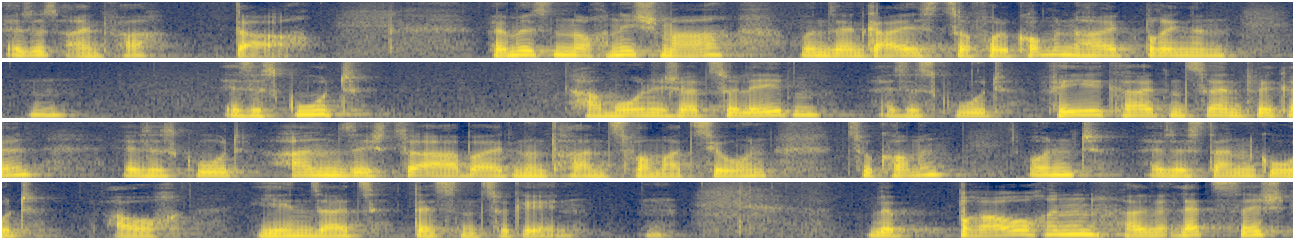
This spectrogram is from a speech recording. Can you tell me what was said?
Es ist einfach da. Wir müssen noch nicht mal unseren Geist zur Vollkommenheit bringen. Es ist gut, harmonischer zu leben. Es ist gut, Fähigkeiten zu entwickeln. Es ist gut, an sich zu arbeiten und Transformation zu kommen. Und es ist dann gut, auch jenseits dessen zu gehen. Wir brauchen, letztlich,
